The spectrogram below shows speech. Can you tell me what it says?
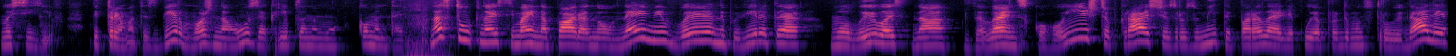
носіїв. Підтримати збір можна у закріпленому коментарі. Наступна сімейна пара ноунеймів, ви не повірите, молилась на Зеленського. І щоб краще зрозуміти паралель, яку я продемонструю далі,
